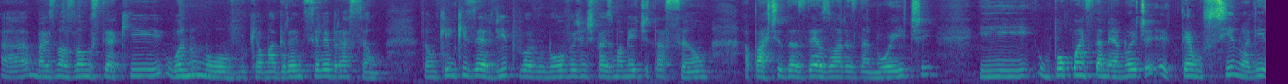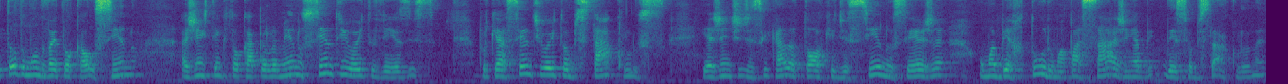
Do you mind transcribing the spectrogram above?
uh, mas nós vamos ter aqui o Ano Novo, que é uma grande celebração. Então, quem quiser vir para o Ano Novo, a gente faz uma meditação a partir das 10 horas da noite. E um pouco antes da meia-noite eh, tem um sino ali, todo mundo vai tocar o sino. A gente tem que tocar pelo menos 108 vezes, porque há 108 obstáculos. E a gente diz que cada toque de sino seja uma abertura, uma passagem desse obstáculo, né?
